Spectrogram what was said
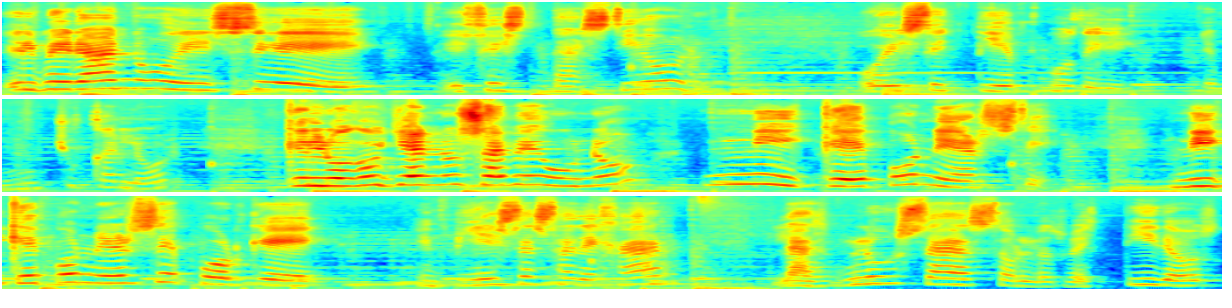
El verano es esa estación o ese tiempo de, de mucho calor que luego ya no sabe uno ni qué ponerse, ni qué ponerse porque empiezas a dejar las blusas o los vestidos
